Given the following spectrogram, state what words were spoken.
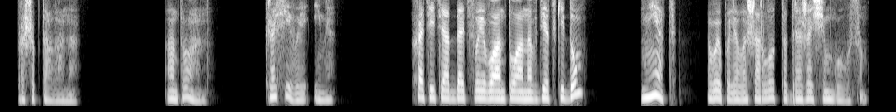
— прошептала она. «Антуан. Красивое имя. Хотите отдать своего Антуана в детский дом?» «Нет», — выпалила Шарлотта дрожащим голосом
